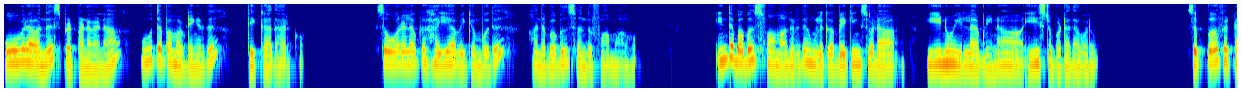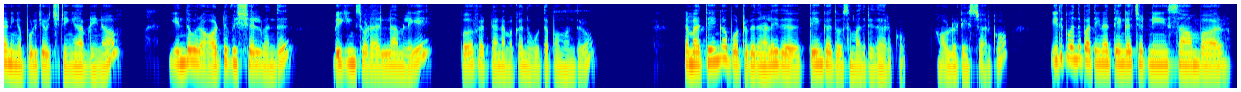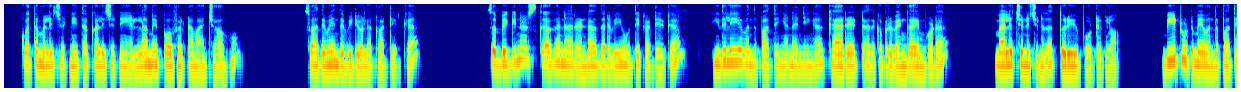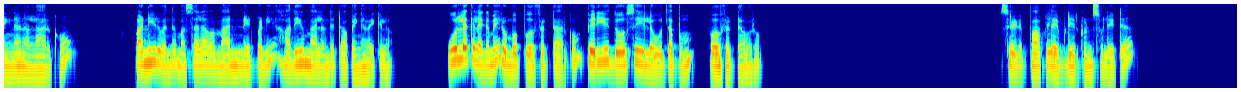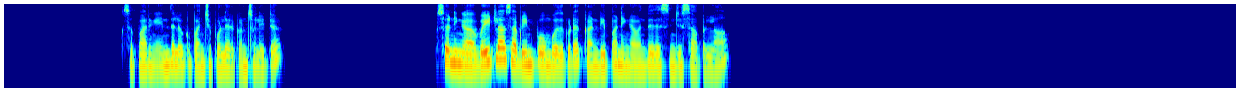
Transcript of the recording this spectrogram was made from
ஓவரா வந்து ஸ்ப்ரெட் பண்ண வேணாம். ஊத்தப்பம் அப்படிங்கிறது திக்காக தான் இருக்கும். ஸோ ஓரளவுக்கு ஹையாக வைக்கும்போது அந்த பபுள்ஸ் வந்து ஃபார்ம் ஆகும். இந்த பபுள்ஸ் ஃபார்ம் ஆகிறது உங்களுக்கு பேக்கிங் சோடா, ஈனும் இல்லை அப்படின்னா, ஈஸ்ட் போட்டால் தான் வரும். ஸோ பர்ஃபெக்டாக நீங்கள் புளிக்க வச்சுட்டீங்க அப்படின்னா, எந்த ஒரு ஆர்ட்டிஃபிஷியல் வந்து பேக்கிங் சோடா இல்லாமலேயே பர்ஃபெக்டாக நமக்கு அந்த ஊத்தப்பம் வந்துடும் நம்ம தேங்காய் போட்டிருக்கிறதுனால இது தேங்காய் தோசை மாதிரி தான் இருக்கும். அவ்வளோ டேஸ்ட்டாக இருக்கும். இதுக்கு வந்து பார்த்தீங்கன்னா, தேங்காய் சட்னி, சாம்பார், கொத்தமல்லி சட்னி, தக்காளி சட்னி எல்லாமே பர்ஃபெக்டாக மேட்ச் ஆகும். ஸோ அதுவே இந்த வீடியோவில் காட்டியிருக்கேன். ஸோ பிகினர்ஸ்க்காக நான் ரெண்டாவது தடவையும் ஊற்றி காட்டியிருக்கேன். இதுலேயே வந்து பார்த்தீங்கன்னா, நீங்கள் கேரட், அதுக்கப்புறம் வெங்காயம் கூட மேலே சின்ன சின்னதாக துருவி போட்டுக்கலாம். பீட்ரூட்டுமே வந்து பார்த்தீங்கன்னா நல்லாயிருக்கும். பன்னீர் வந்து மசாலாவை மேரினேட் பண்ணி அதையும் மேலே வந்து டாப்பிங்காக வைக்கலாம். உருளைக்கிழங்குமே ரொம்ப பர்ஃபெக்டாக இருக்கும். பெரிய தோசை இல்லை ஊத்தப்பம் பெர்ஃபெக்ட்டா வரும். சரி பார்க்கல எப்படி இருக்குன்னு சொல்லிட்டு. ஸோ பாருங்கள் எந்த அளவுக்கு பஞ்சு போல் இருக்குன்னு சொல்லிட்டு. ஸோ நீங்கள் வெயிட் லாஸ் அப்படின்னு போகும்போது கூட கண்டிப்பாக நீங்கள் வந்து இதை செஞ்சு சாப்பிட்லாம்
